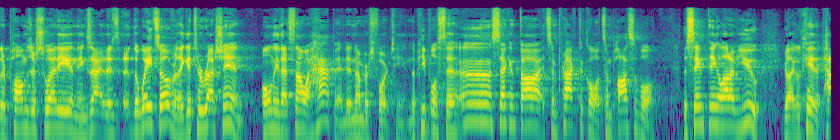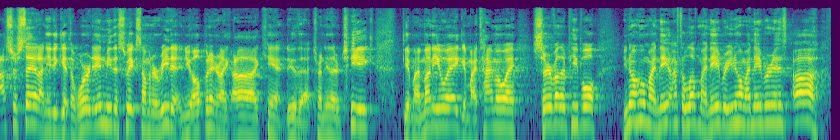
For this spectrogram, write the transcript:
their palms are sweaty and the anxiety, the wait's over. They get to rush in. Only that's not what happened in Numbers 14. The people said, uh, second thought, it's impractical, it's impossible. The same thing a lot of you, you're like, okay, the pastor said I need to get the word in me this week, so I'm going to read it. And you open it and you're like, oh, I can't do that. Turn the other cheek, give my money away, give my time away, serve other people. You know who my neighbor, I have to love my neighbor. You know who my neighbor is? Ah, oh,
